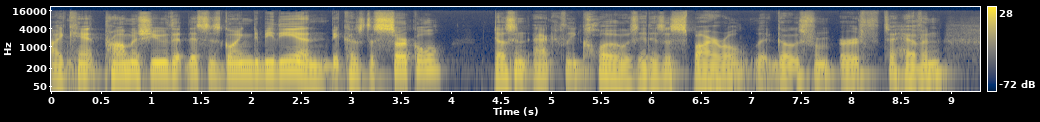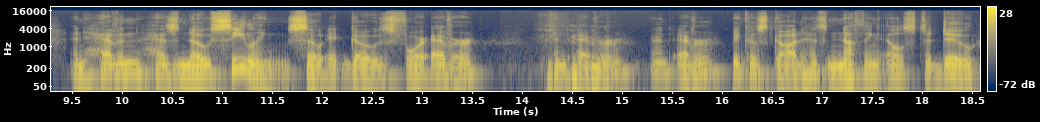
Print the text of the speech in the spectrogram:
I can't promise you that this is going to be the end because the circle doesn't actually close. It is a spiral that goes from earth to heaven, and heaven has no ceiling, so it goes forever and ever and ever because God has nothing else to do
